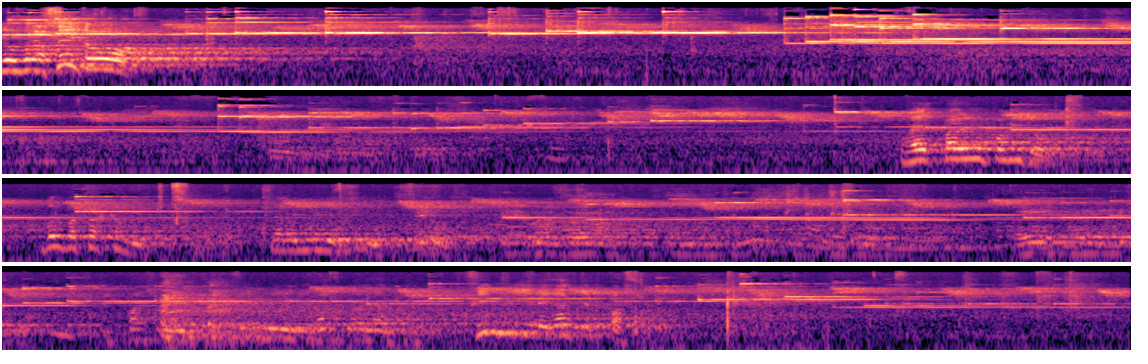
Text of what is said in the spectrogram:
los bracitos. A ver, paren un poquito. Vuelva atrás conmigo. Queda muy encima. Sí, y. Firme y elegante el paso.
